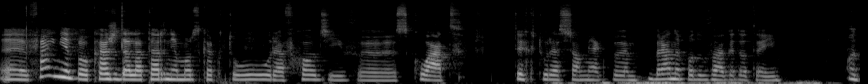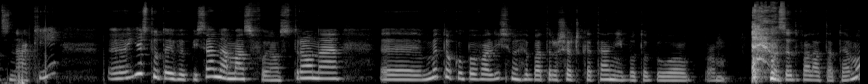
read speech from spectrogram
E, fajnie, bo każda latarnia morska, która wchodzi w skład tych, które są jakby brane pod uwagę do tej odznaki, e, jest tutaj wypisana, ma swoją stronę. E, my to kupowaliśmy chyba troszeczkę taniej, bo to było ze dwa lata temu.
